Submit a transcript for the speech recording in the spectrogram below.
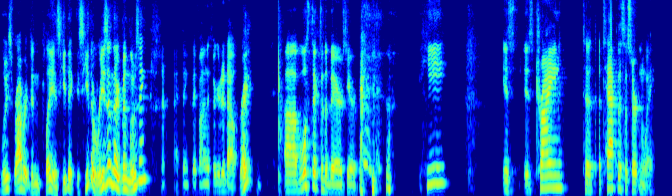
Luis Robert didn't play. Is he the is he the reason they've been losing? I think they finally figured it out. Right? Uh, but we'll stick to the Bears here. he is is trying to attack this a certain way.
